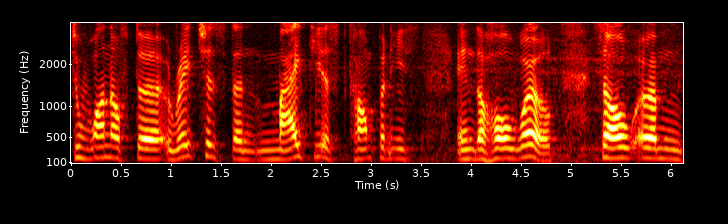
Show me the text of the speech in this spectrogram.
to one of the richest and mightiest companies in the whole world. So. Um,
